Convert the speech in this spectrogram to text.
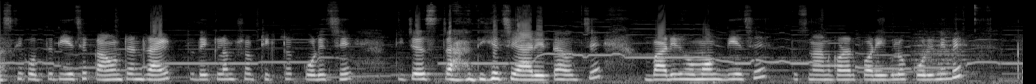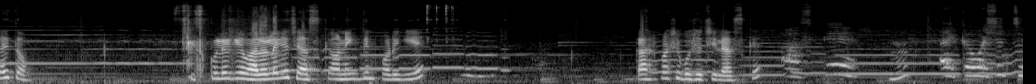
আজকে করতে দিয়েছে কাউন্ট অ্যান্ড রাইট তো দেখলাম সব ঠিকঠাক করেছে। টিচার স্টার দিয়েছে আর এটা হচ্ছে বাড়ির হোমওয়ার্ক দিয়েছে। তো স্নান করার পরে এগুলো করে নেবে। তাই তো? স্কুলে গিয়ে ভালো লেগেছে? আজকে অনেক দিন পরে গিয়ে? কার পাশে বসেছিলে আজকে? আজকে হুম? একা বসেছি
